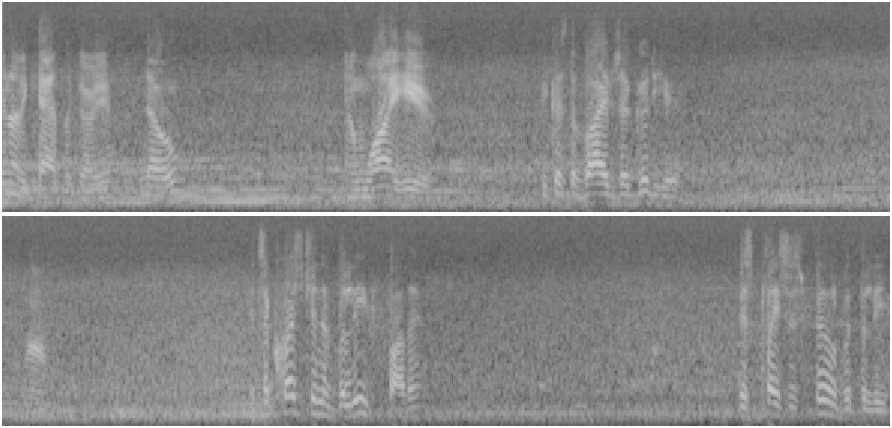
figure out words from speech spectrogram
You're not a Catholic, are you? No, And why here? because the vibes are good here. Well, It's a question of belief, Father. This place is filled with belief.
